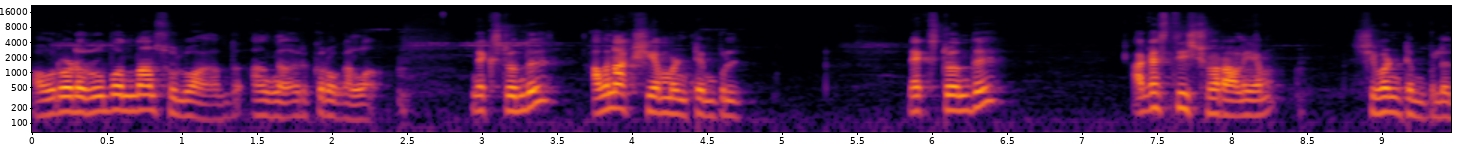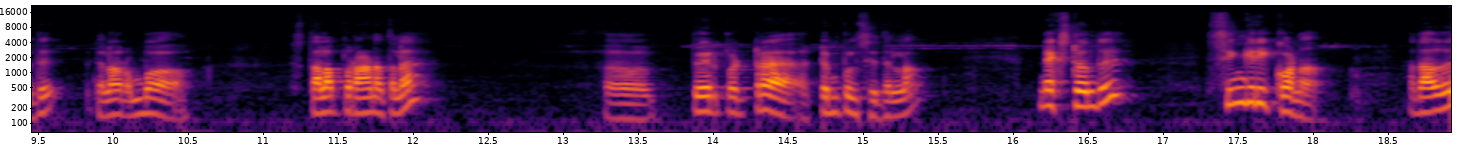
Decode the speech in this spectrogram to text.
அவரோட ரூபந்தான் சொல்லுவாங்க அந்த அங்கே இருக்கிறவங்கெல்லாம். நெக்ஸ்ட் வந்து அவனாட்சி அம்மன் டெம்பிள் நெக்ஸ்ட் வந்து அகஸ்தீஸ்வராலயம் சிவன் டெம்பிள் இது. இதெல்லாம் ரொம்ப ஸ்தல புராணத்தில் பேர் பெற்ற டெம்பிள்ஸ் இதெல்லாம். நெக்ஸ்ட் வந்து சிங்கிரி கோனா அதாவது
